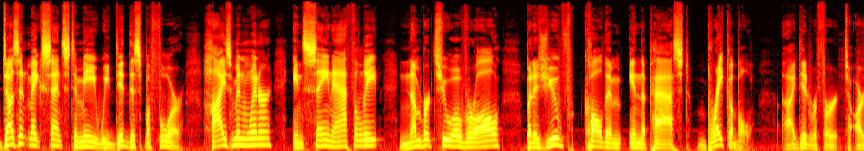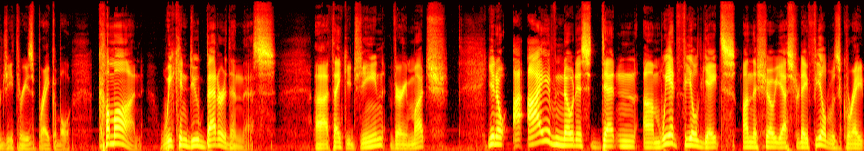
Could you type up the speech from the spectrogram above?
Doesn't make sense to me. We did this before. Heisman winner, insane athlete, number two overall, but as you've called him in the past, breakable. I did refer to RG3 as breakable. Come on, we can do better than this. Uh, thank you, Gene, very much. You know, I, I have noticed Denton. Um, we had Field Yates on the show yesterday. Field was great.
